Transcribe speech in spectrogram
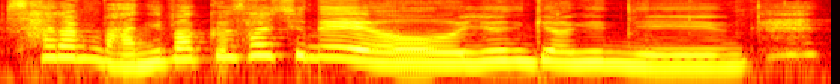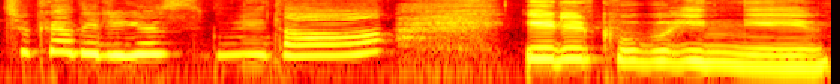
사랑 많이 받고 사시네요. 윤경희님. 축하드리겠습니다. 1992님.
